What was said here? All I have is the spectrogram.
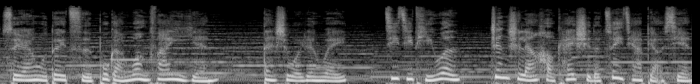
虽然我对此不敢妄发一言，但是我认为，积极提问正是良好开始的最佳表现。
